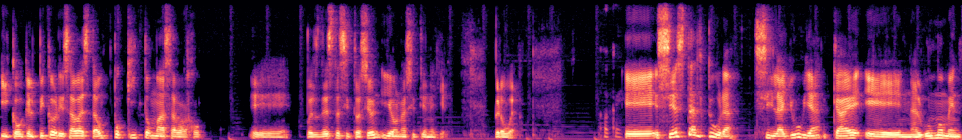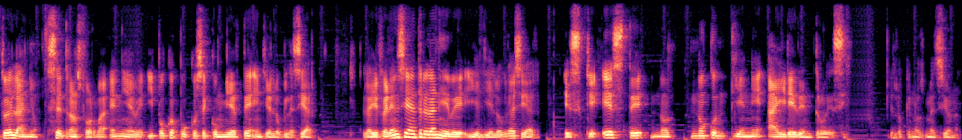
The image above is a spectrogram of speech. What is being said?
Y como que el pico de Orizaba está un poquito más abajo eh, pues de esta situación y aún así tiene hielo. Pero bueno. Eh, si a esta altura, si la lluvia cae en algún momento del año, se transforma en nieve y poco a poco se convierte en hielo glaciar. La diferencia entre la nieve y el hielo glaciar es que este no, no contiene aire dentro de sí es lo que nos mencionan.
